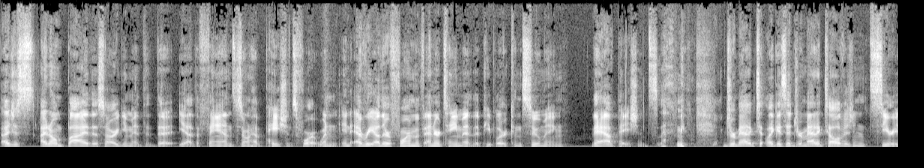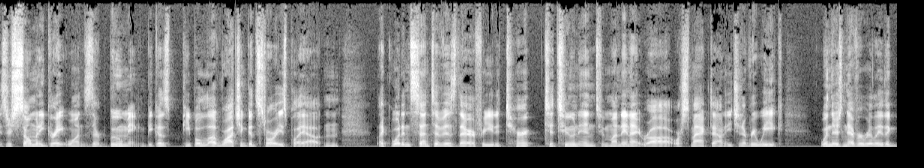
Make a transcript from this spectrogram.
I just I don't buy this argument that the yeah the fans don't have patience for it when in every other form of entertainment that people are consuming they have patience. I mean, dramatic te- like I said, dramatic television series. There's so many great ones. They're booming because people love watching good stories play out. And like, what incentive is there for you to turn to tune into Monday Night Raw or SmackDown each and every week? when there's never really the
